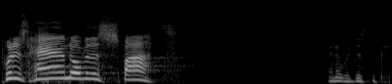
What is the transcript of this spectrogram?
put his hand over the spot, and it would disappear.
